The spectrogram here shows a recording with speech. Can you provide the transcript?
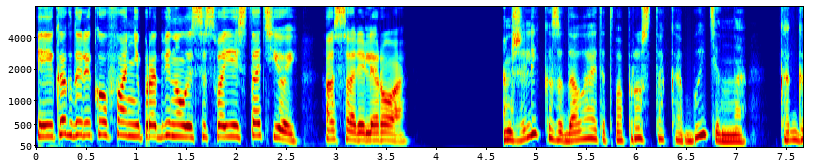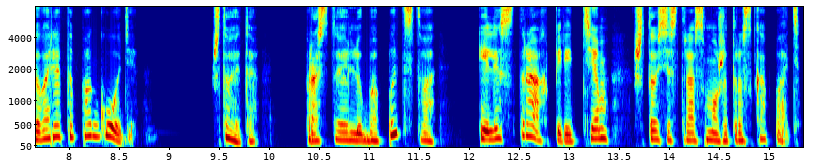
«И как далеко Фанни продвинулась со своей статьей о Саре Леруа?» Анжелика задала этот вопрос так обыденно, как говорят о погоде. Что это? Простое любопытство — или страх перед тем, что сестра сможет раскопать.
